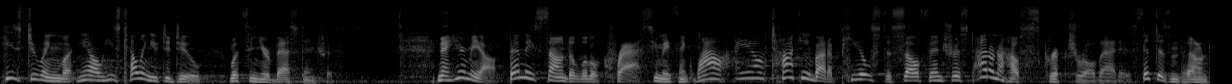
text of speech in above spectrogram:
he's doing what, you know, he's telling you to do what's in your best interests. Now, hear me out. That may sound a little crass. You may think, wow, you know, talking about appeals to self interest, I don't know how scriptural that is. That doesn't sound,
